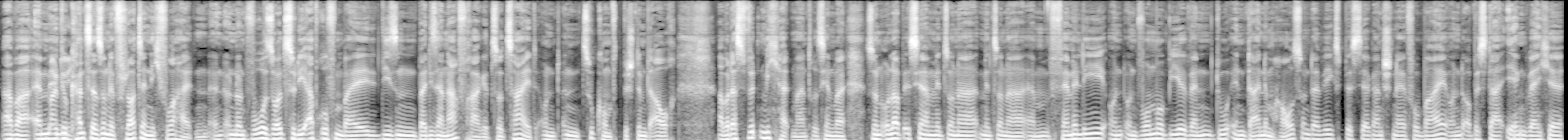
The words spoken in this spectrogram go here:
aber ähm, du kannst ja so eine Flotte nicht vorhalten. Und, und, und, wo sollst du die abrufen bei diesen, bei dieser Nachfrage zur Zeit und in Zukunft bestimmt auch. Aber das wird mich halt mal interessieren, weil so ein Urlaub ist ja mit so einer, mit so einer ähm, Family und, und Wohnmobil, wenn du in deinem Haus unterwegs bist, ja ganz schnell vorbei und ob es da irgendwelche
